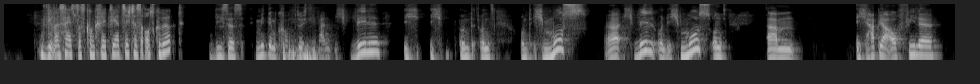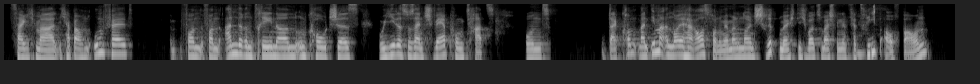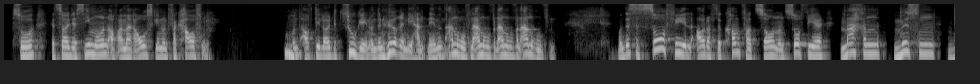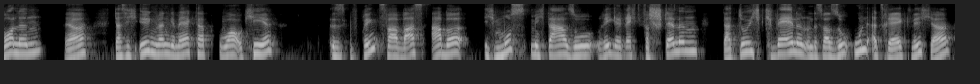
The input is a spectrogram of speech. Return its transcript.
Wie, was heißt das konkret? Wie hat sich das ausgewirkt? Dieses mit dem Kopf durch die Wand. Ich will, ich, ich, und, und, und ich muss, ja, ich will und ich muss und ähm, ich habe ja auch viele, sage ich mal, ich habe auch ein Umfeld von, von anderen Trainern und Coaches, wo jeder so seinen Schwerpunkt hat und da kommt man immer an neue Herausforderungen. Wenn man einen neuen Schritt möchte, ich wollte zum Beispiel einen Vertrieb aufbauen, so, jetzt soll der Simon auf einmal rausgehen und verkaufen mhm. und auf die Leute zugehen und den Hörer in die Hand nehmen und anrufen, anrufen, anrufen, anrufen. Und das ist so viel out of the comfort zone und so viel machen, müssen, wollen, ja, dass ich irgendwann gemerkt habe, wow, okay, es bringt zwar was, aber ich muss mich da so regelrecht verstellen, da durchquälen und es war so unerträglich, ja,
